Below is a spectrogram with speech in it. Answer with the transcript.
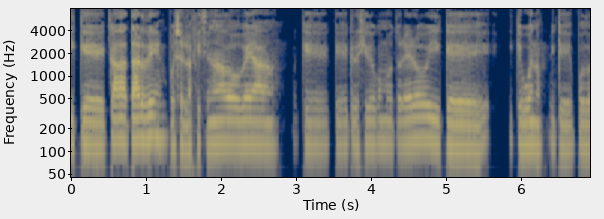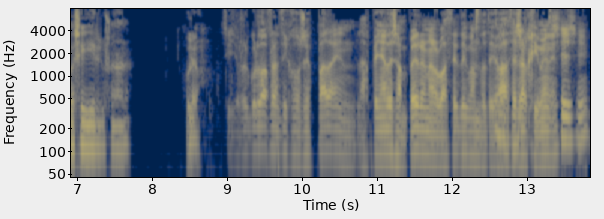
y que cada tarde pues el aficionado vea que, que he crecido como torero y que, y que bueno, y que puedo seguir ilusionando. Julio. Sí, yo recuerdo a Francisco José Espada en las Peñas de San Pedro, en Albacete, cuando te llevaba César Jiménez, Sí, sí.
